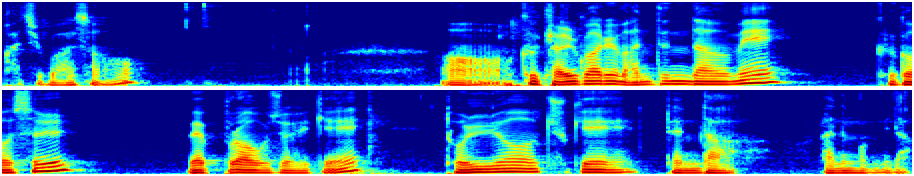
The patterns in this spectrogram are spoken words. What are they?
가지고 와서 어, 그 결과를 만든 다음에 그것을 웹브라우저에게 돌려주게 된다라는 겁니다.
